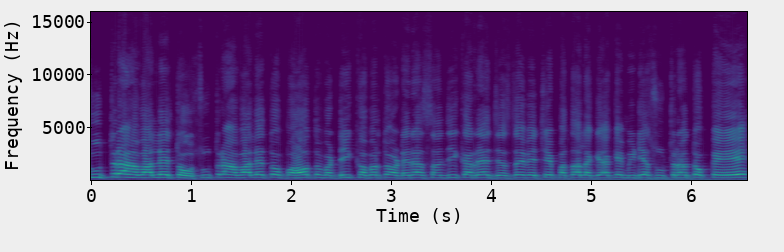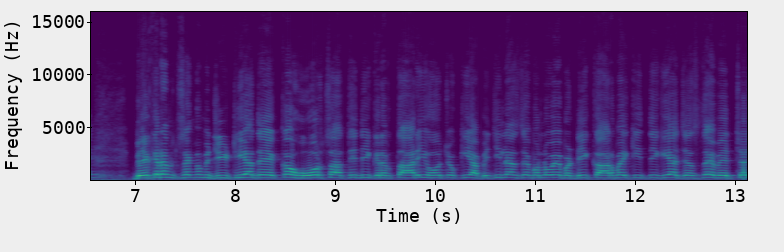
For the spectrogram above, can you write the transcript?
ਸੂਤਰਾਂ ਹਵਾਲੇ ਤੋਂ। ਸੂਤਰਾਂ ਹਵਾਲੇ ਤੋਂ ਬਹੁਤ ਵੱਡੀ ਖਬਰ ਤੁਹਾਡੇ ਨਾਲ ਸਾਂਝੀ ਕਰ ਰਿਹਾ, ਜਿਸ ਦੇ ਵਿੱਚ ਇਹ ਪਤਾ ਲੱਗਿਆ ਕਿ ਮੀਡੀਆ ਸੂਤਰਾਂ ਤੋਂ ਕਿ ਬਿਕਰਮ ਸਿੰਘ ਮਜੀਠੀਆ ਦੇ ਇੱਕ ਹੋਰ ਸਾਥੀ ਦੀ ਗ੍ਰਿਫਤਾਰੀ ਹੋ ਚੁੱਕੀ ਆ। ਵਿਜੀਲੈਂਸ ਦੇ ਵੱਲੋਂ ਇਹ ਵੱਡੀ ਕਾਰਵਾਈ ਕੀਤੀ ਗਈ ਹੈ ਜਿਸ ਦੇ ਵਿੱਚ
